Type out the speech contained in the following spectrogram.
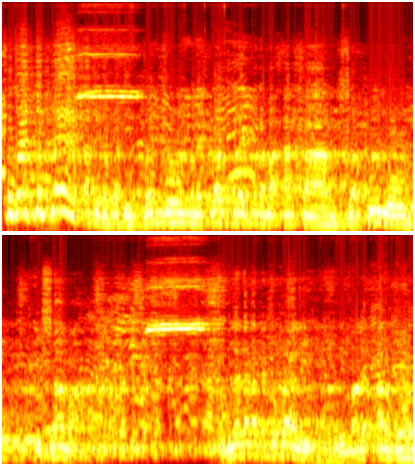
Pukulan cepet tapi dapat dibendung oleh kontrak menambah angka 10 sama Belajar aja kembali terima oleh Arbon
